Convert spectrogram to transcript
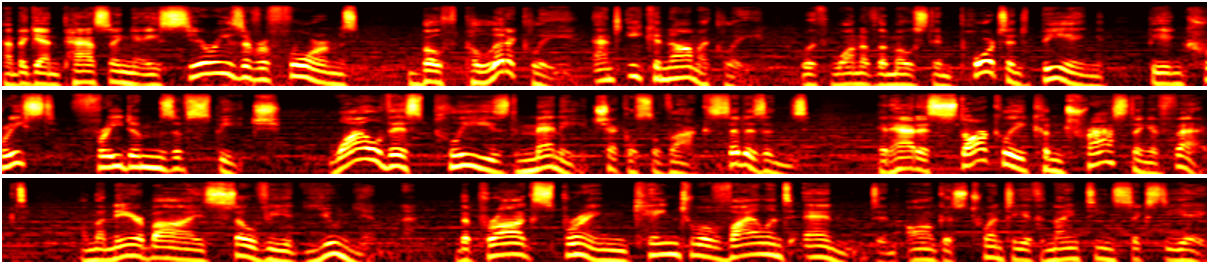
and began passing a series of reforms both politically and economically, with one of the most important being the increased freedoms of speech. While this pleased many Czechoslovak citizens, it had a starkly contrasting effect on the nearby Soviet Union. The Prague Spring came to a violent end in August 20, 1968,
